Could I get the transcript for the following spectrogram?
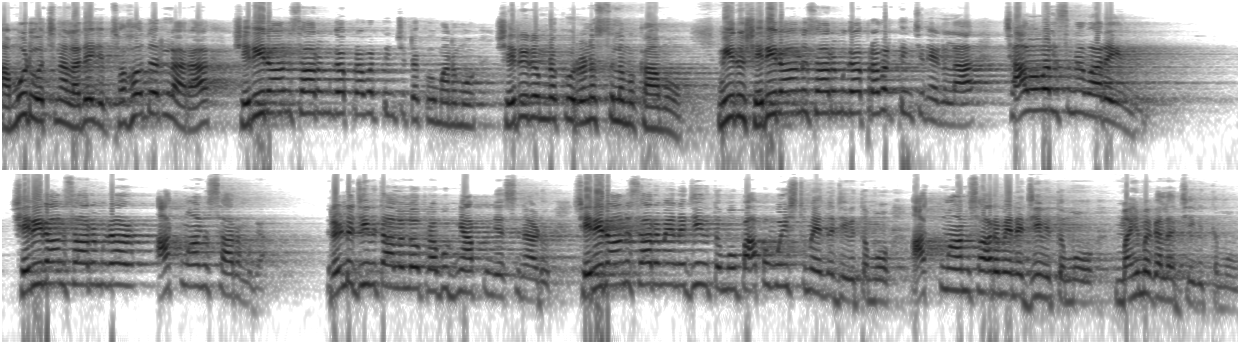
ఆ మూడు వచనాలు అదే చెప్ సహోదరులారా శరీరానుసారంగా ప్రవర్తించుటకు మనము శరీరమునకు రుణస్థులము కాము. మీరు శరీరానుసారముగా ప్రవర్తించిన ఎడలా చావవలసిన వారైంది శరీరానుసారముగా ఆత్మానుసారముగా. రెండు జీవితాలలో ప్రభు జ్ఞాపకం చేస్తున్నాడు. శరీరానుసారమైన జీవితము పాపభూయిష్టమైన జీవితము ఆత్మానుసారమైన జీవితము మహిమగల జీవితము.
